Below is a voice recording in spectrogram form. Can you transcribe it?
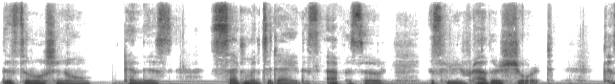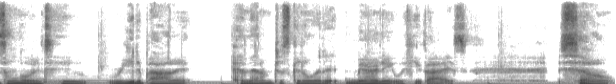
this devotional and this segment today, this episode, is going to be rather short because I'm going to read about it and then I'm just going to let it marinate with you guys. So,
